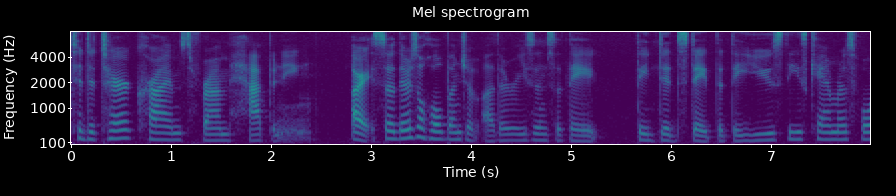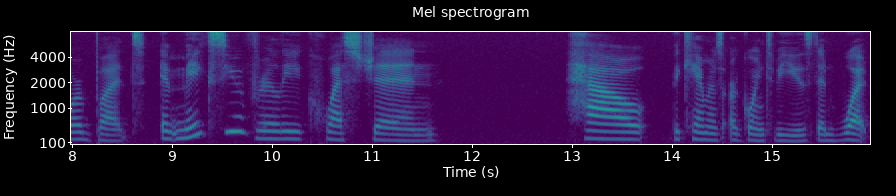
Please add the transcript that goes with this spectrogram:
to deter crimes from happening. All right, so there's a whole bunch of other reasons that they they did state that they use these cameras for, but it makes you really question how the cameras are going to be used and what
